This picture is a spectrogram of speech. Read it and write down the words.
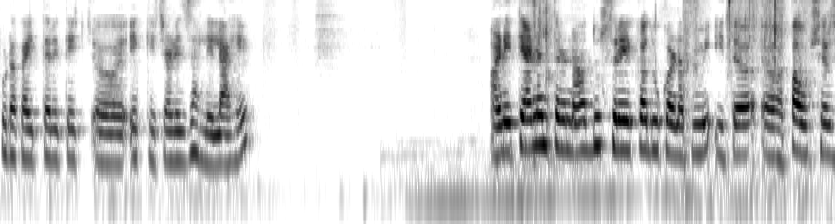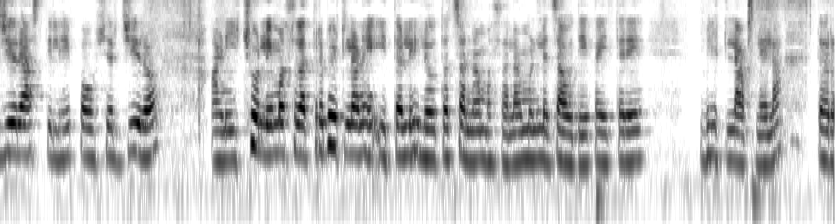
पुढं काहीतरी ते एक्केचाळीस झालेलं आहे. आणि त्यानंतर ना दुसऱ्या एका दुकानात मी इथं पावशर जिरं असतील हे पावशर जिरं आणि छोले मसाला तर भेटला नाही. इथं लिहिलं होतं चना मसाला. म्हणलं जाऊ दे काहीतरी भेटला आपल्याला. तर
